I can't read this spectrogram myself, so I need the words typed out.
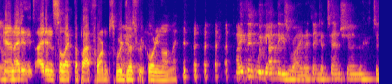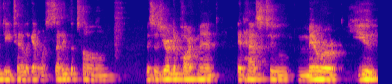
And I didn't I didn't select the platforms. We're just recording only. I think we got these right. I think attention to detail. Again, we're setting the tone. This is your department. It has to mirror you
